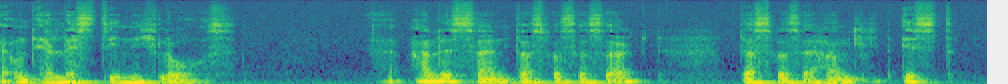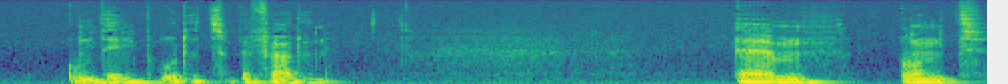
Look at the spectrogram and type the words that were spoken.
Ja, und er lässt ihn nicht los. Ja, alles sein, das, was er sagt, das, was er handelt, ist, um den Bruder zu befördern. Ähm, und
